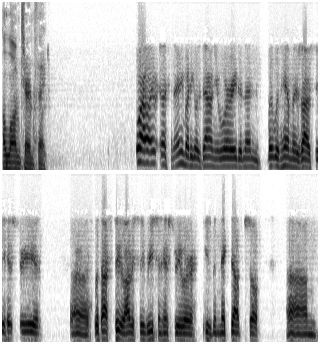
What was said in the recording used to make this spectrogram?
a long term thing. Well, listen, anybody goes down, you're worried, and then, but with him, there's obviously a history, and uh, with us too, obviously recent history where he's been nicked up. So, um,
